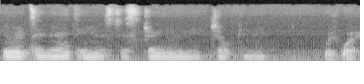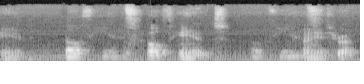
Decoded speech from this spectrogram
He wasn't saying anything. He was just strangling me, choking me. With what hand? Both hands. Both hands Both hands. on your throat.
